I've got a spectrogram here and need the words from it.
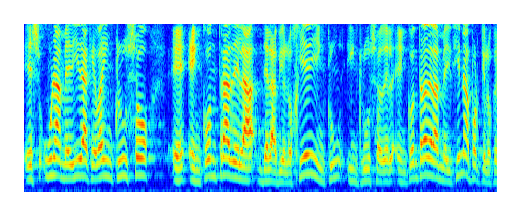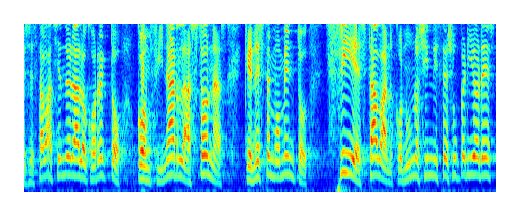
es una medida que va incluso en contra de la, de la biología e inclu incluso en contra de la medicina, porque lo que se estaba haciendo era lo correcto, confinar las zonas que en este momento sí estaban con unos índices superiores,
